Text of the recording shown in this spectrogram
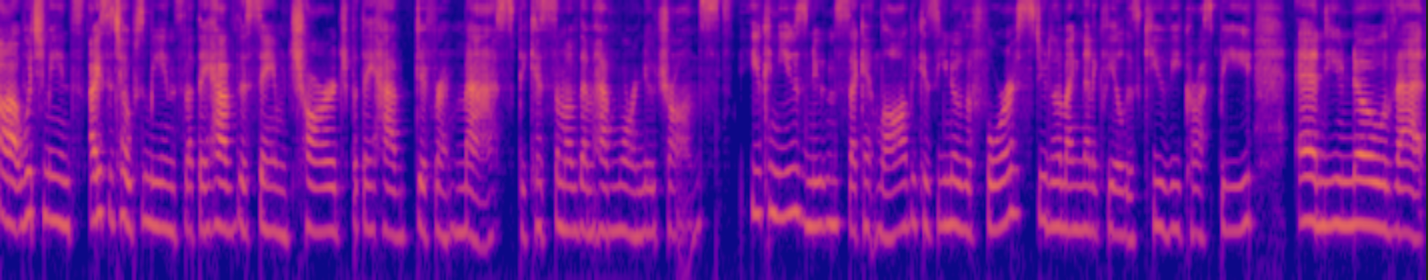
uh, which means isotopes means that they have the same charge but they have different mass because some of them have more neutrons. You can use Newton's second law because you know the force due to the magnetic field is QV cross B, and you know that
